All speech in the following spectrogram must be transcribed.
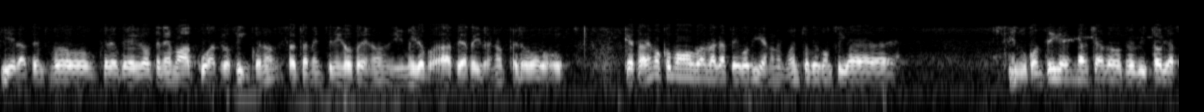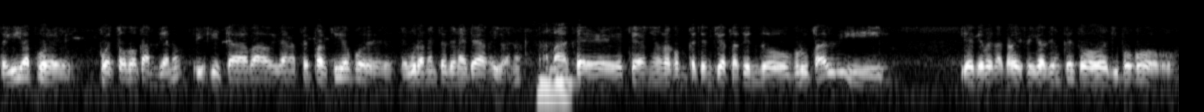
y el ascenso creo que lo tenemos a 4 o 5, ¿no? Exactamente ni lo sé, ¿no? Ni miro hacia arriba, ¿no? Pero que sabemos cómo va la categoría, ¿no? En el momento que consiga si consigue enganchado tres victorias seguidas, pues pues todo cambia, ¿no? Y si está abajo y ganas tres partidos, pues seguramente te metes arriba, ¿no? Además que este año la competencia está siendo brutal y, hay que ver la calificación que todo el equipo,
